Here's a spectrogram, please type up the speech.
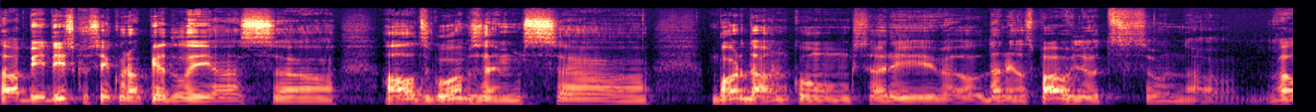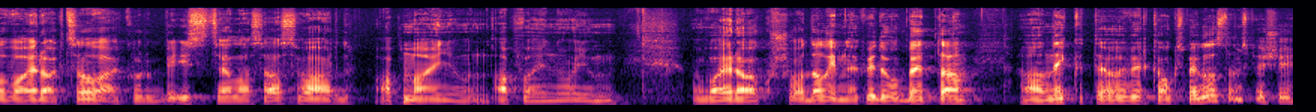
tā bija diskusija, kurā piedalījās Alts Gobzems. Bordāna kungs, arī Daniels Pāvļots un uh, vēl vairāk cilvēku, kur bija izcēlās asvārdu apmaiņu un apvainojumu vairāku šo dalībnieku vidū. Bet, uh, Nika, tev ir kaut kas piebilstams pie šī?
